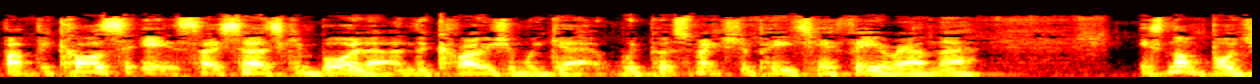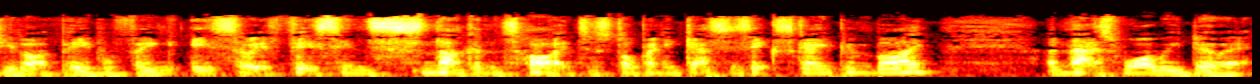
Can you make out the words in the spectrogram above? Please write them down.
but because it's a Certikin boiler and the corrosion we get, we put some extra PTFE around there. It's not bodgy like people think, it's so it fits in snug and tight to stop any gases escaping by, and that's why we do it.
